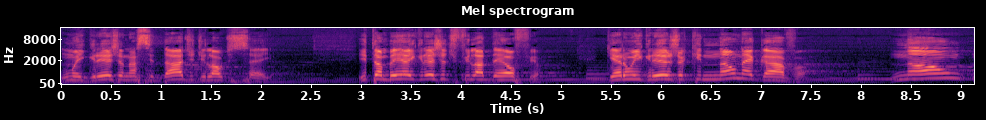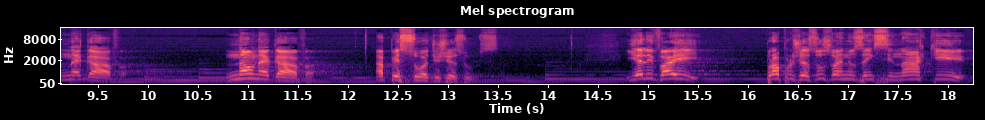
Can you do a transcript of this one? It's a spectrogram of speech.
uma igreja na cidade de Laodiceia. E também a igreja de Filadélfia, que era uma igreja que não negava, não negava, não negava a pessoa de Jesus. E ele vai, próprio Jesus vai nos ensinar que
